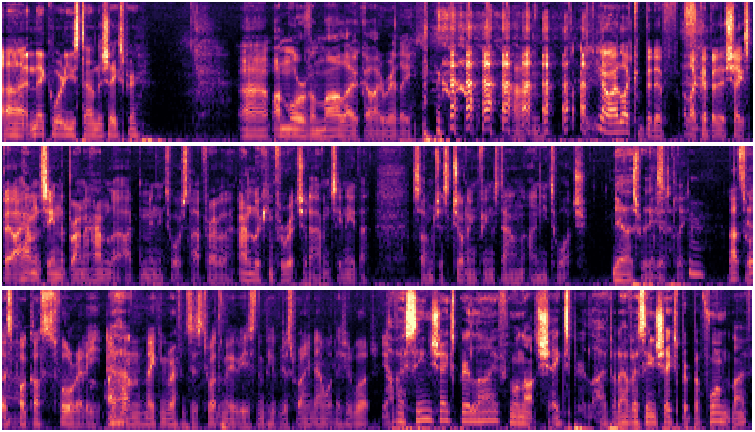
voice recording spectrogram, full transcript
Uh, Nick, where do you stand in Shakespeare? Uh, I'm more of a Marlowe guy, really. um, you know, I like a bit of I like a bit of Shakespeare. I haven't seen the Branagh Hamlet. I've been meaning to watch that forever. And looking for Richard, I haven't seen either. So I'm just jotting things down that I need to watch. Yeah, that's really good. Basically, That's what this podcast is for, really. I have- Everyone making references to other movies and people just writing down what they should watch. Yeah. Have I seen Shakespeare live? Well, not Shakespeare live, but have I seen Shakespeare performed live?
